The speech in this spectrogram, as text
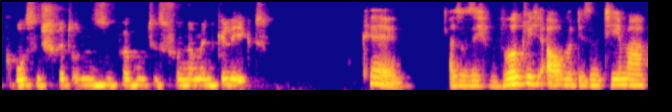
großen Schritt und ein super gutes Fundament gelegt. Okay. Also sich wirklich auch mit diesem Thema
